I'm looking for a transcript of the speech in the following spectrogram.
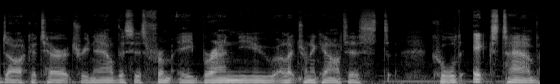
darker territory now. This is from a brand new electronic artist called Ixtab,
